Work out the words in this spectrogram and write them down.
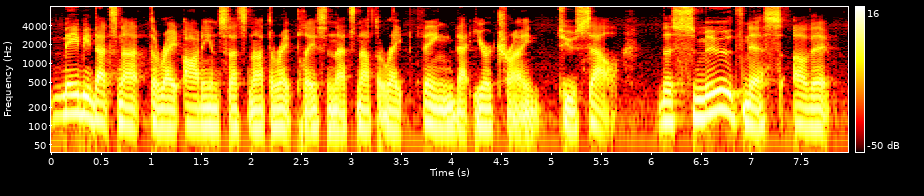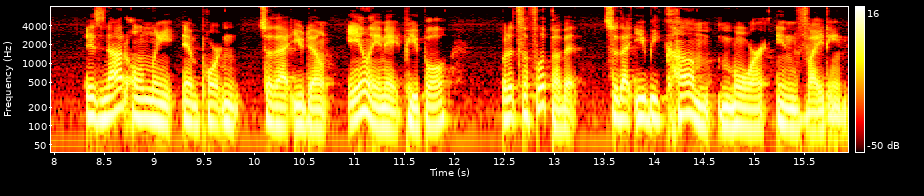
maybe that's not the right audience, that's not the right place, and that's not the right thing that you're trying to sell. The smoothness of it is not only important so that you don't alienate people, but it's the flip of it so that you become more inviting.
